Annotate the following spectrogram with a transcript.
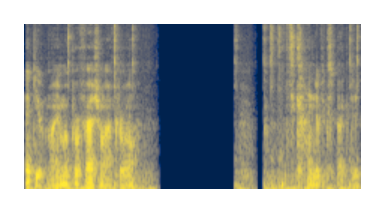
Thank you. I am a professional after all. It's kind of expected.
